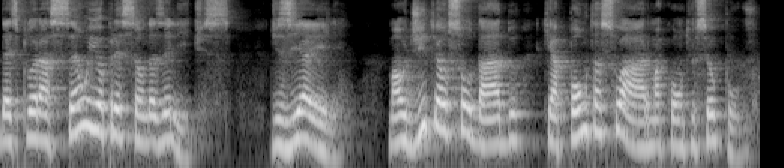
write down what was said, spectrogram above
da exploração e opressão das elites. Dizia ele: Maldito é o soldado que aponta sua arma contra o seu povo.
